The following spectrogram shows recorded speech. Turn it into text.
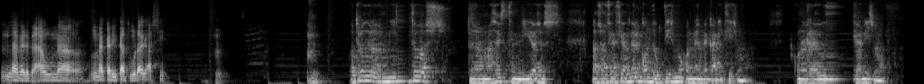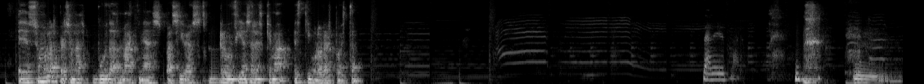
la verdad, una, caricatura casi. Otro de los mitos de los más extendidos es la asociación del conductismo con el mecanicismo, con el reduccionismo. Eh, ¿Somos las personas burdas máquinas pasivas reducidas al esquema estímulo-respuesta? Mm.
